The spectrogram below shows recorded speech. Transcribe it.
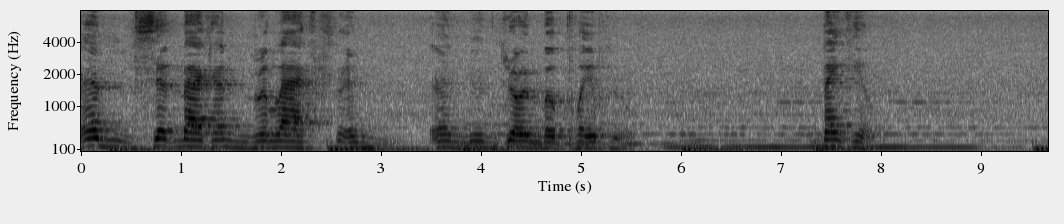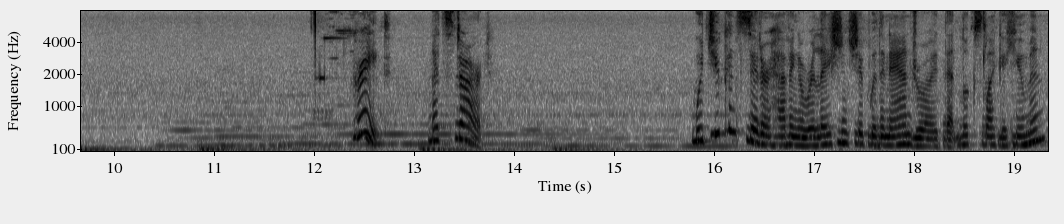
and sit back and relax and and enjoy the playthrough. Thank you. Great. Let's start. Would you consider having a relationship with an android that looks like a human?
